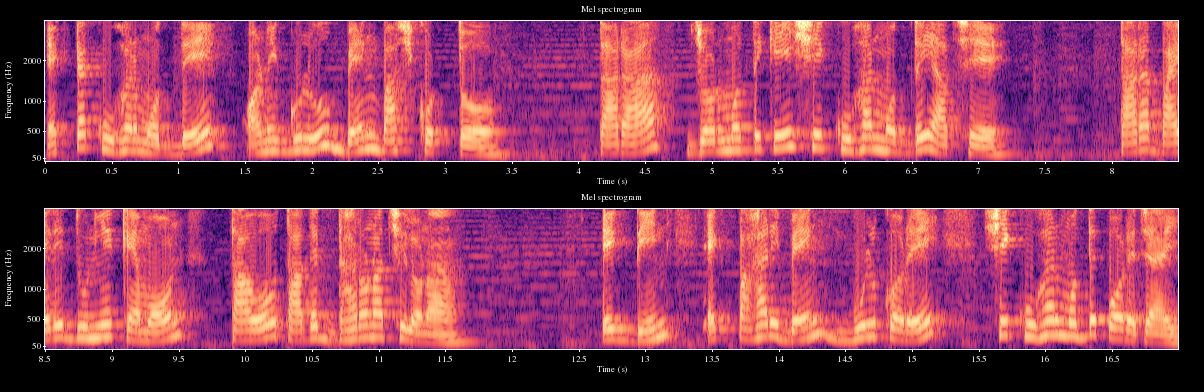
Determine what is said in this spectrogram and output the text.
একটা কুহার মধ্যে অনেকগুলো ব্যাঙ বাস করত। তারা জন্ম থেকেই সে কুহার মধ্যেই আছে। তারা বাইরের দুনিয়া কেমন তাও তাদের ধারণা ছিল না। একদিন এক পাহাড়ি ব্যাঙ ভুল করে সে কুহার মধ্যে পড়ে যায়।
